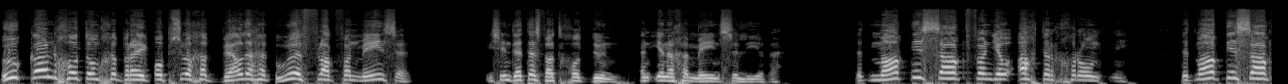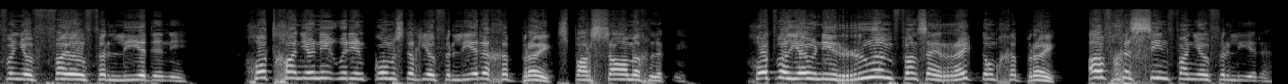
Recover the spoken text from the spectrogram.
Hoe kan God hom gebruik op so 'n geweldige hoë vlak van mense? Jy sien dit is wat God doen in enige mens se lewe. Dit maak nie saak van jou agtergrond nie. Dit maak nie saak van jou vuil verlede nie. God gaan jou nie ooreenkomstig jou verlede gebruik spaarsamiglik nie. God wil jou in die room van sy rykdom gebruik, afgesien van jou verlede,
